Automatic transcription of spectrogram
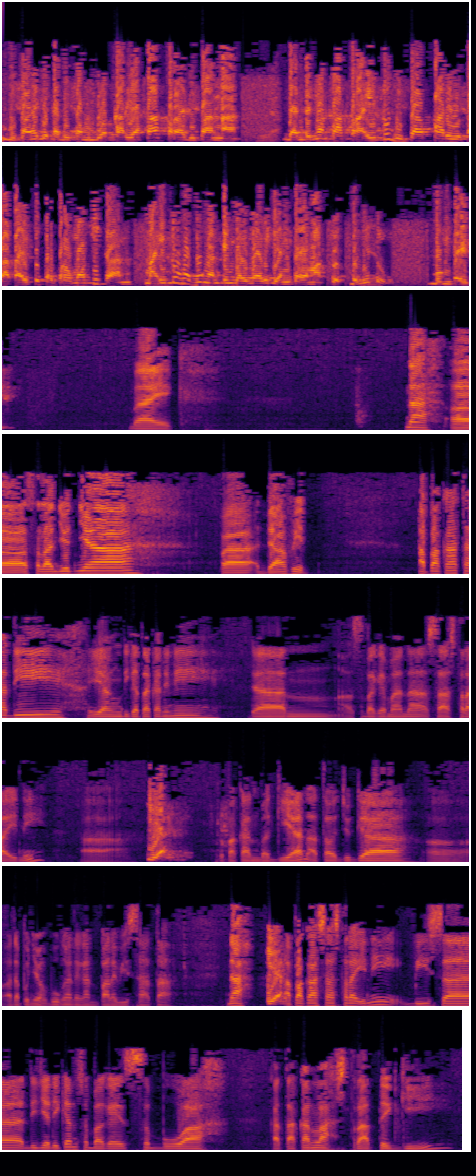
misalnya kita bisa membuat karya sastra di sana. Ya. Dan dengan sastra itu bisa pariwisata itu terpromosikan. Nah itu hubungan timbal balik yang saya maksud. Begitu, ya. Bung Teis. Baik. Nah, uh, selanjutnya Pak David, apakah tadi yang dikatakan ini dan uh, sebagaimana sastra ini uh, merupakan bagian atau juga uh, ada punya hubungan dengan pariwisata. Nah, ya. apakah sastra ini bisa dijadikan sebagai sebuah katakanlah strategi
